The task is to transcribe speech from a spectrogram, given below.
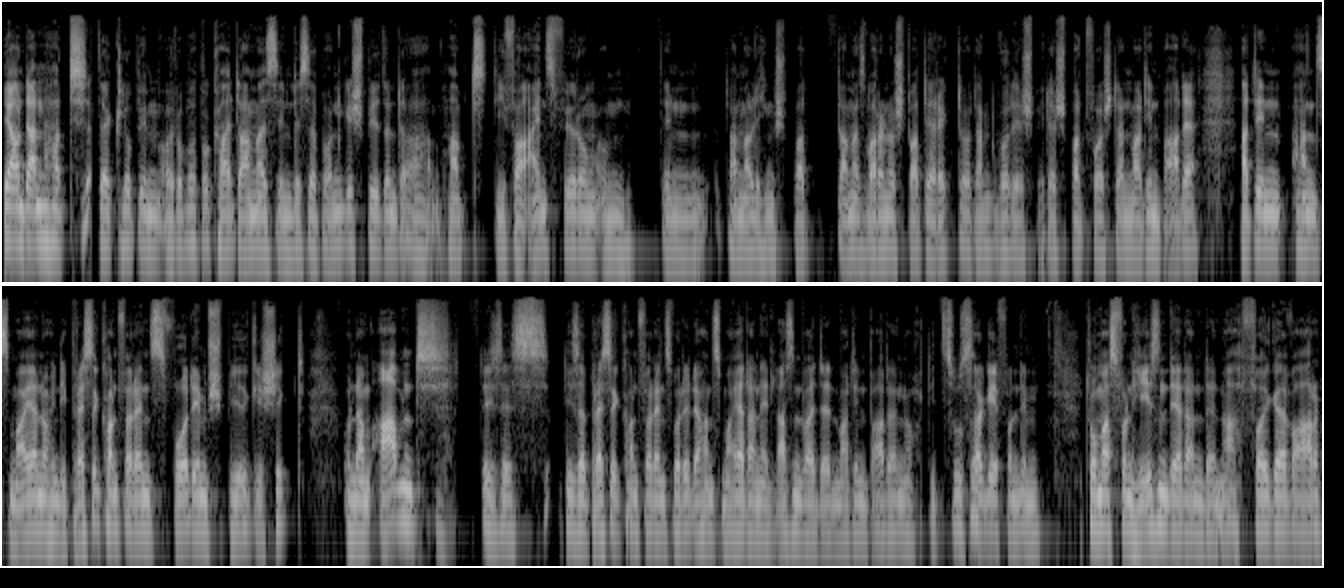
Ja, und dann hat der Club im Europapokal damals in Lissabon gespielt und da hat die Vereinsführung um den damaligen Sport damals war er noch Sportdirektor, dann wurde er später Sportvorstand, Martin Bader, hat den Hans Mayer noch in die Pressekonferenz vor dem Spiel geschickt. Und am Abend dieses, dieser Pressekonferenz wurde der Hans Mayer dann entlassen, weil der Martin Bader noch die Zusage von dem Thomas von Hesen, der dann der Nachfolger war,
